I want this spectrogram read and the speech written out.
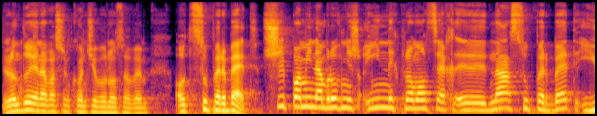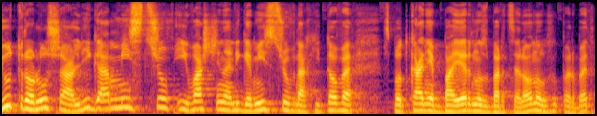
ląduje na waszym koncie bonusowym od Superbet. Przypominam również o innych promocjach e, na Superbet. Jutro rusza Liga Mistrzów i właśnie na Ligę Mistrzów na hitowe spotkanie Bayernu z Barceloną Superbet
